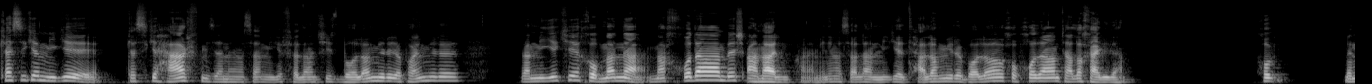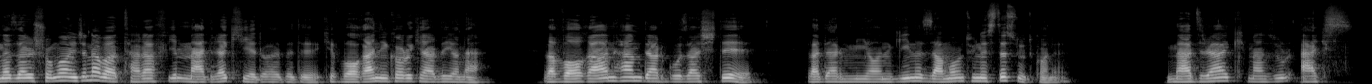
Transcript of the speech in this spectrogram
کسی که میگه کسی که حرف می‌زنه مثلا میگه فلان چیز بالا میره یا پایین میره و میگه که خب من نه من خودم بهش عمل می‌کنم. یعنی مثلا میگه طلا میره بالا خب خودم طلا خریدم. خب به نظر شما اینجا نباید طرف یه مدرکی ارائه بده که واقعا این کار رو کرده یا نه؟ و واقعا هم در گذشته و در میانگین زمان تونسته سود کنه. مدرک منظور عکس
